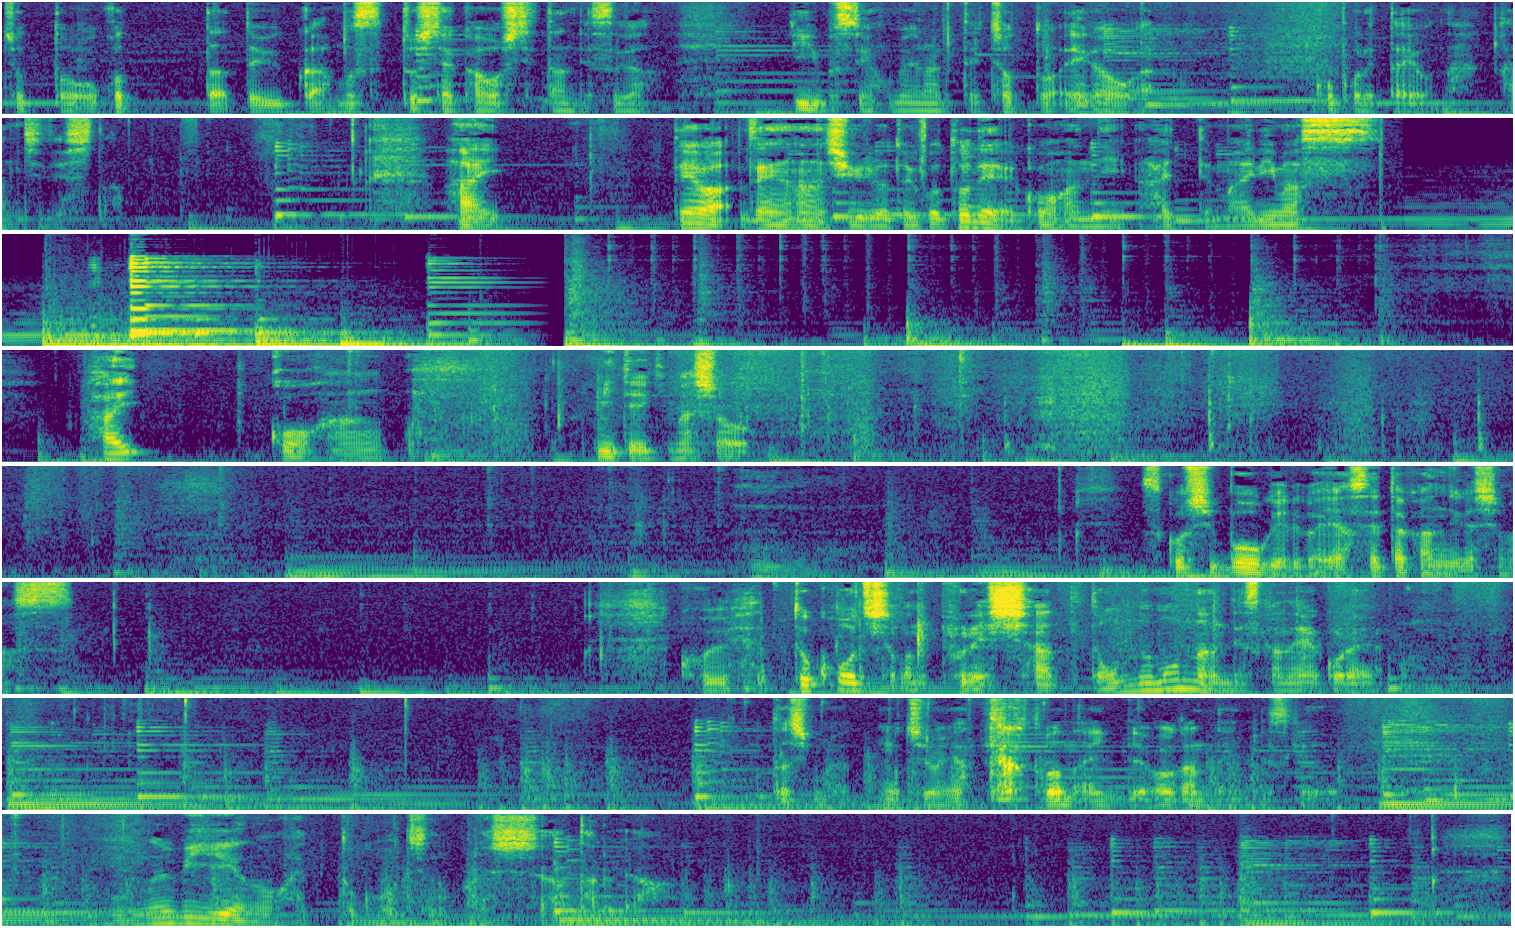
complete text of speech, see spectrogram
ちょっと怒ったというかムスッとした顔をしてたんですがリーブスに褒められてちょっと笑顔がこぼれたような感じでした。はいでは前半終了ということで後半に入ってまいります後半見ていきましょう。少しボーゲルが痩せた感じがします。こういうヘッドコーチとかのプレッシャーってどんなもんなんですかねこれ。私ももちろんやったことはないんで分かんないんですけど。NBA のヘッドコーチのプレッシャーたるや。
